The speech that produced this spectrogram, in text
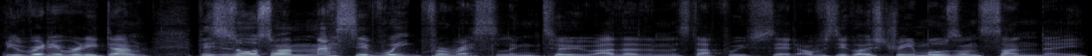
You really, really don't. This is also a massive week for wrestling too, other than the stuff we've said. Obviously, you've got Extreme Rules on Sunday,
